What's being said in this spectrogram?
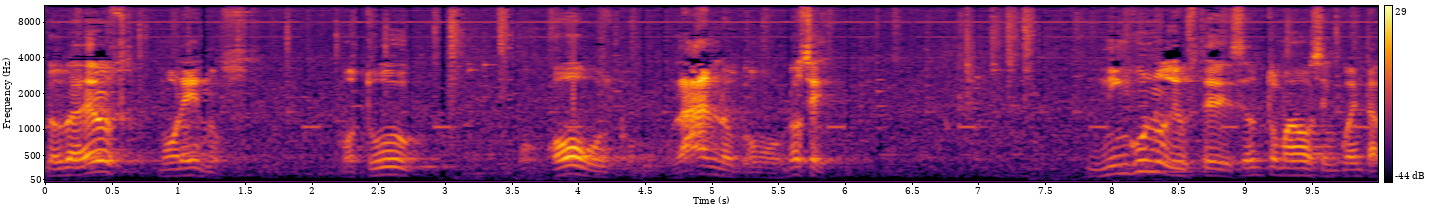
los verdaderos morenos como tú, como Cobos, como Lano, como no sé, ninguno de ustedes son tomados en cuenta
